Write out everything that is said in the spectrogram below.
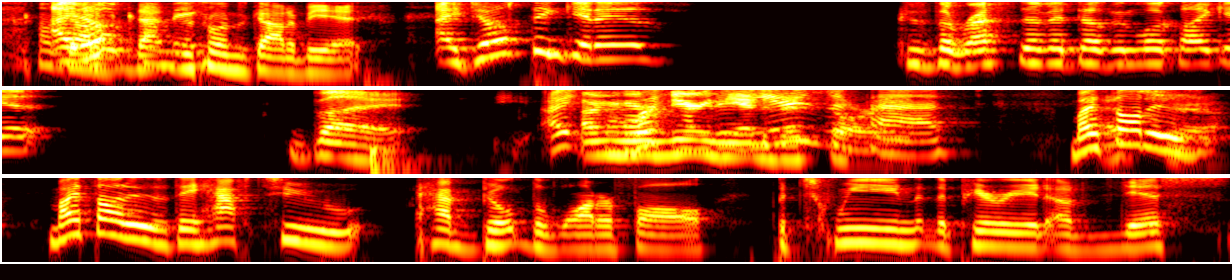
I don't- That, this one's gotta be it. I don't think it is because the rest of it doesn't look like it. But I, I mean, we're nearing the end of this story. passed. My That's thought is true. my thought is they have to have built the waterfall between the period of this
